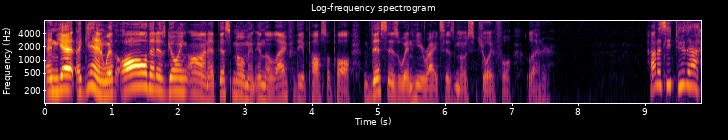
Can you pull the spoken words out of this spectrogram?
And yet, again, with all that is going on at this moment in the life of the Apostle Paul, this is when he writes his most joyful letter. How does he do that?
